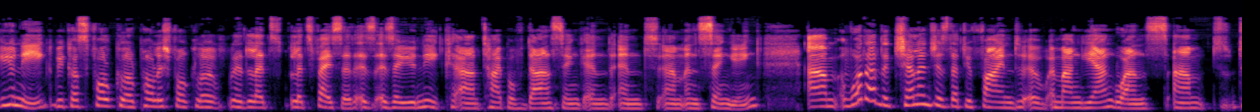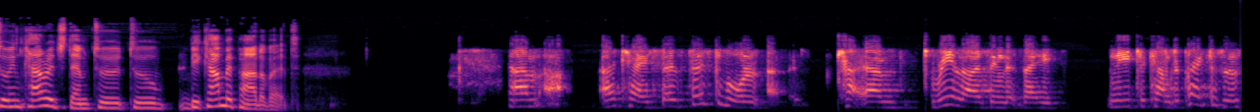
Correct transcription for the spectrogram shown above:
unique because folklore, Polish folklore, let's let's face it, is, is a unique uh, type of dancing and and um, and singing. Um, what are the challenges that you find uh, among young ones um, to, to encourage them to to become a part of it? Um, uh, okay, so first of all, uh, um, realizing that they need to come to practices.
